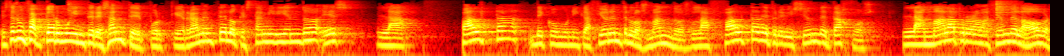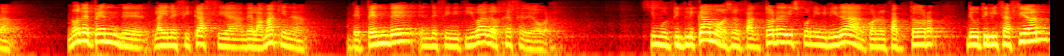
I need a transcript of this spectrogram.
Este es un factor muy interesante porque realmente lo que está midiendo es la falta de comunicación entre los mandos, la falta de previsión de tajos, la mala programación de la obra. No depende la ineficacia de la máquina, depende en definitiva del jefe de obra. Si multiplicamos el factor de disponibilidad con el factor de utilización,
